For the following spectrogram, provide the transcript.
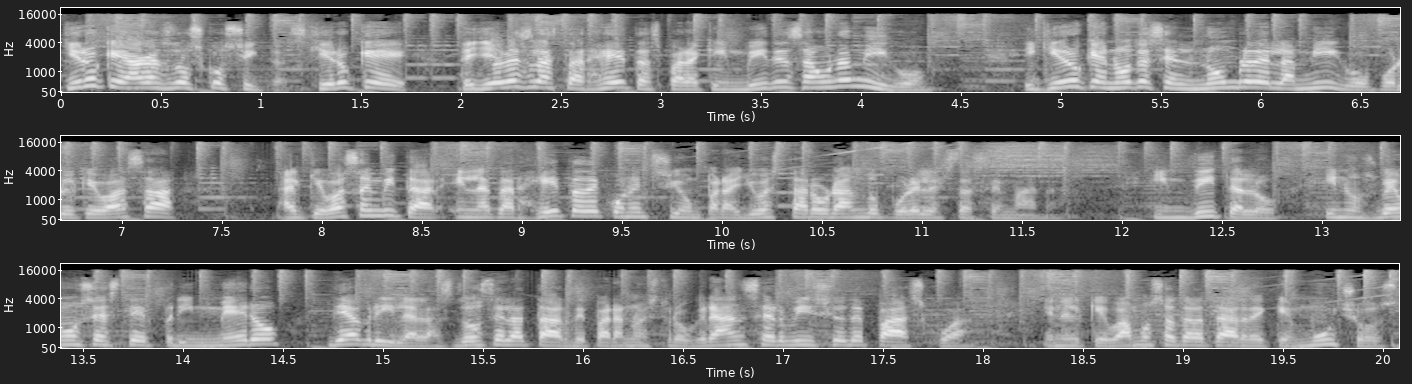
Quiero que hagas dos cositas. Quiero que te lleves las tarjetas para que invites a un amigo y quiero que anotes el nombre del amigo por el que vas a, al que vas a invitar en la tarjeta de conexión para yo estar orando por él esta semana. Invítalo y nos vemos este primero de abril a las 2 de la tarde para nuestro gran servicio de Pascua en el que vamos a tratar de que muchos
